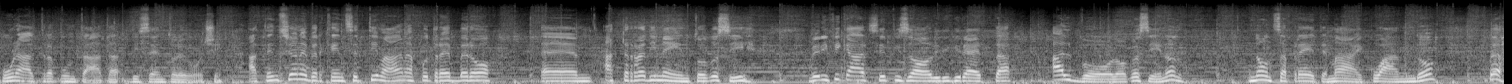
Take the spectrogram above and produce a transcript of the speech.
un'altra puntata di Sento le Voci. Attenzione perché in settimana potrebbero ehm, a tradimento così verificarsi episodi di diretta al volo, così non, non saprete mai quando, però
